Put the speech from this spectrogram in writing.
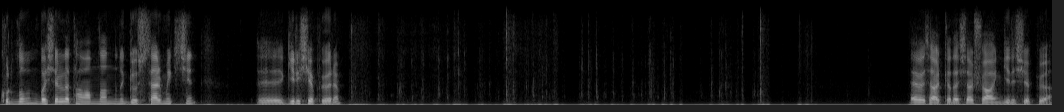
Kurulumun başarıyla tamamlandığını göstermek için e, giriş yapıyorum. Evet arkadaşlar şu an giriş yapıyor.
